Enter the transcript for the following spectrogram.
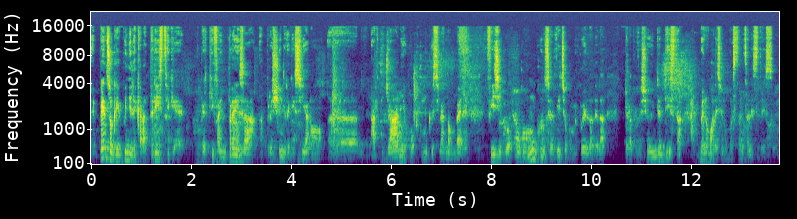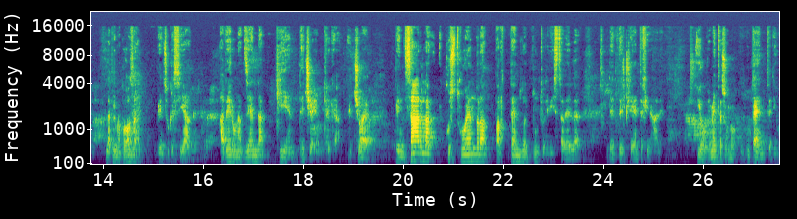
E penso che quindi le caratteristiche per chi fa impresa, a prescindere che siano eh, artigiani o comunque si venda un bene fisico o comunque un servizio come quello della, della professione di un dentista, bene o male siano abbastanza le stesse. La prima cosa penso che sia avere un'azienda cliente centrica, e cioè pensarla, costruendola partendo dal punto di vista del, del, del cliente finale. Io ovviamente sono un utente di, un,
